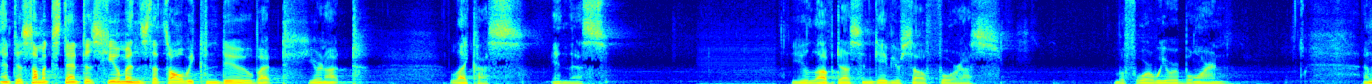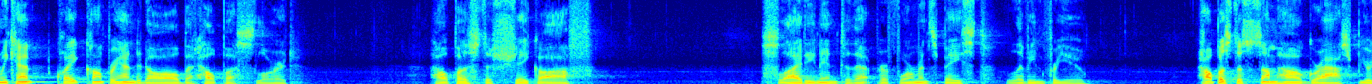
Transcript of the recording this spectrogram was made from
And to some extent, as humans, that's all we can do, but you're not like us in this. You loved us and gave yourself for us before we were born. And we can't quite comprehend it all, but help us, Lord. Help us to shake off sliding into that performance based living for you. Help us to somehow grasp your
